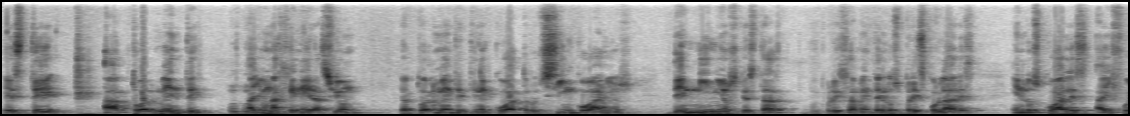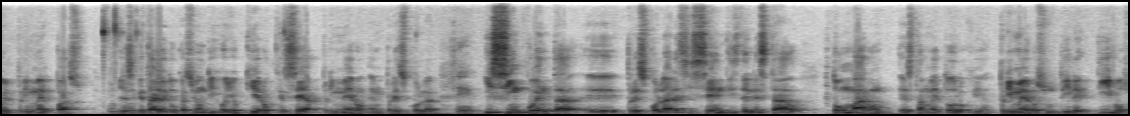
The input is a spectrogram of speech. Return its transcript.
Este, actualmente hay una generación que actualmente tiene 4 o 5 años de niños que están precisamente en los preescolares, en los cuales ahí fue el primer paso. El secretario de Educación dijo, yo quiero que sea primero en preescolar. Y 50 eh, preescolares y CENDIS del Estado tomaron esta metodología. Primero sus directivos,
